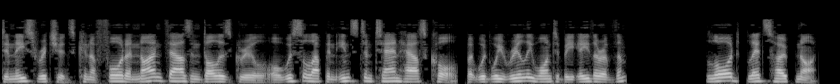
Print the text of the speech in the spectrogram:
Denise Richards can afford a $9,000 grill or whistle up an instant tan house call, but would we really want to be either of them? Lord, let's hope not.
